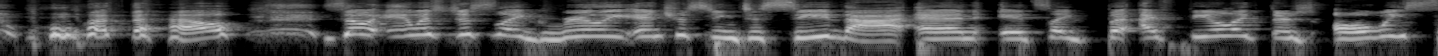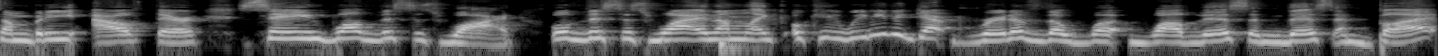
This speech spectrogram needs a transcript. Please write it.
what the hell? So it was just like really interesting to see that. And it's like, but I feel like there's always somebody out there saying, well, this is why. Well, this is why. And I'm like, okay, we need to get rid of the what, well, this and this and but,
